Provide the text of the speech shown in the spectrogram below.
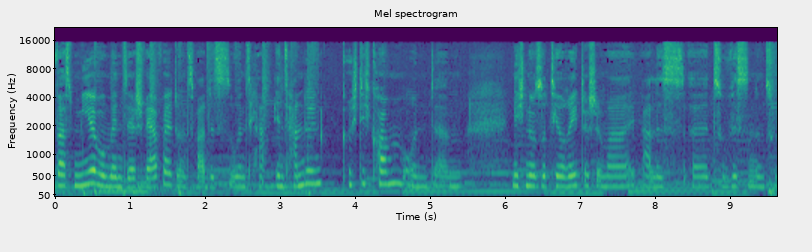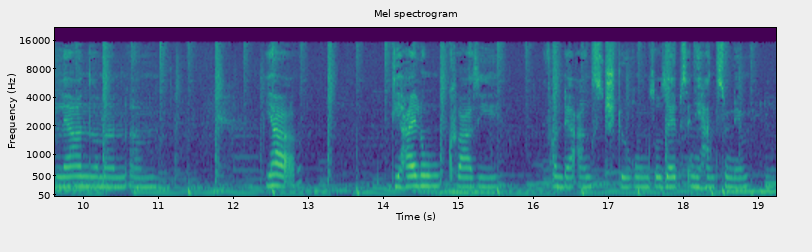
was mir im Moment sehr schwer fällt, und zwar das so ins, ins Handeln richtig kommen und ähm, nicht nur so theoretisch immer alles äh, zu wissen und zu lernen, sondern ähm, ja, die Heilung quasi von der Angststörung so selbst in die Hand zu nehmen.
